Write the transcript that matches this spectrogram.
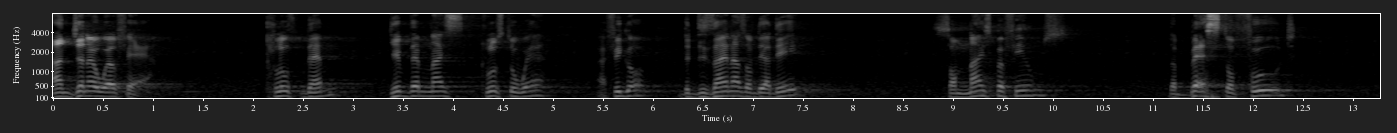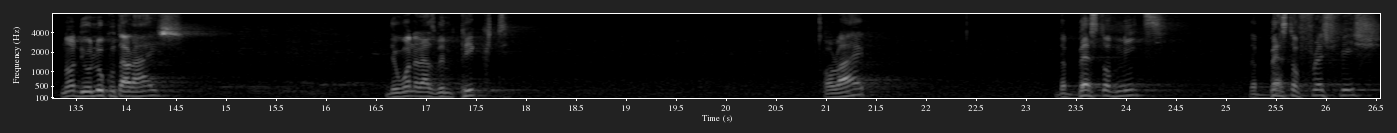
and general welfare. Clothe them, give them nice clothes to wear. I figure the designers of their day some nice perfumes, the best of food, not the Olokuta rice, the one that has been picked. All right? The best of meat, the best of fresh fish,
